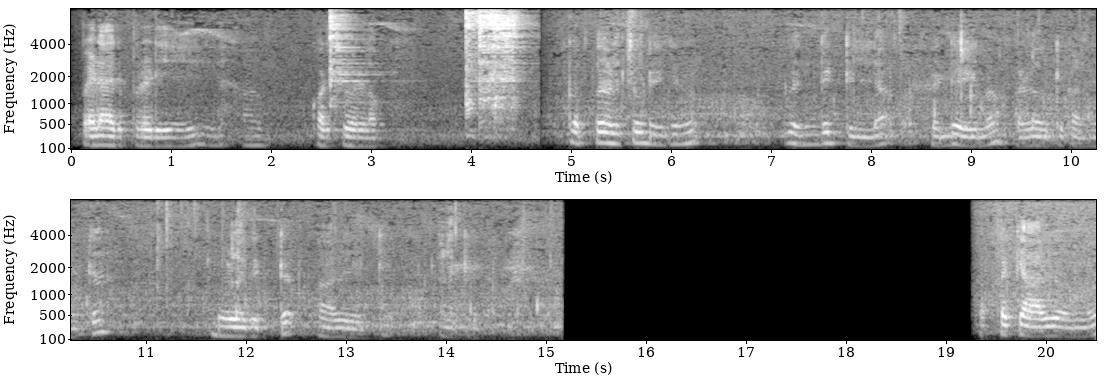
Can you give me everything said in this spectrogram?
കപ്പയുടെ അരിപ്പ് റെഡിയായി. കുറച്ച് വെള്ളം. കപ്പ തിളച്ചുകൊണ്ടിരിക്കുന്നു. വെന്തിട്ടില്ല. വെന്ത് കഴിയുമ്പോൾ വെള്ളം ഊറ്റി കളഞ്ഞിട്ട് മുളകിട്ട് ആവി കയറ്റി ഇളക്കിയെടുക്കാം. കപ്പയ്ക്ക് ആവി വന്നു.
